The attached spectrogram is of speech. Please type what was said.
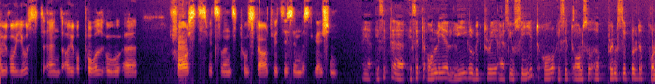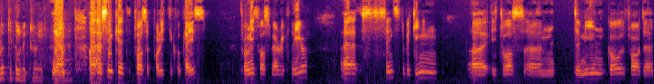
Eurojust and Europol who uh, forced Switzerland to start with this investigation. Yeah, is it uh, is it only a legal victory as you see it, or is it also a principled political victory? Yeah, I, I think it was a political case. For me, it was very clear since the beginning, uh, it was um, the main goal for the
